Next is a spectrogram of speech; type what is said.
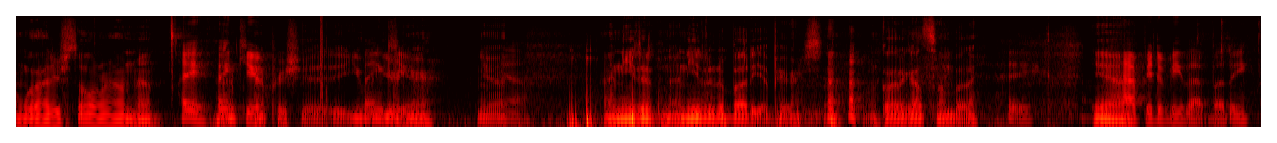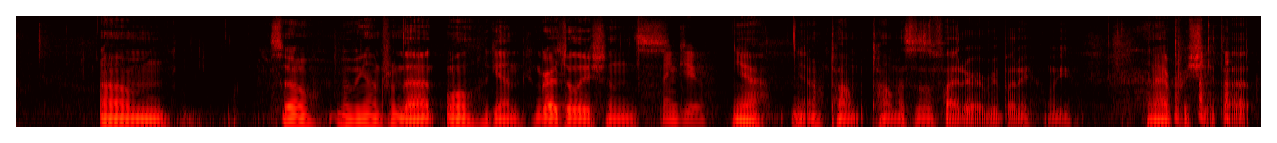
I'm glad you're still around, man. hey, thank I, I you. appreciate it. You, Thank you're you. here. Yeah. Yeah. I needed I needed a buddy up here, so I'm glad I got somebody. Hey, Yeah. happy to be that buddy. Um. So moving on from that, well, again, congratulations. Thank you. Yeah, you know, Tom Tomas is a fighter. Everybody, we, and I appreciate that.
